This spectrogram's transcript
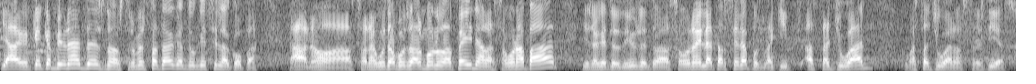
ja aquest campionat és nostre, només faltava que ens la copa. Ah, no, s'han hagut de posar el mono de feina a la segona part i és el que tu dius, entre la segona i la tercera doncs l'equip ha estat jugant com ha estat jugant els tres dies.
